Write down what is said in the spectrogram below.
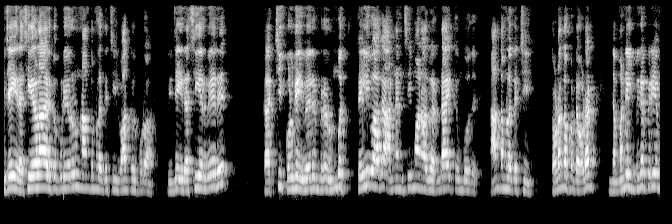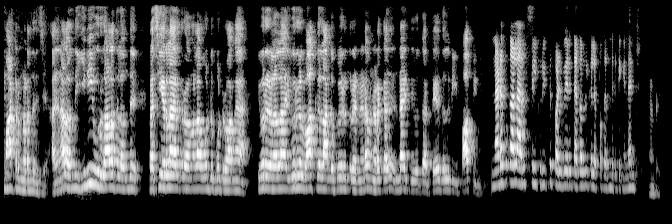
விஜய் ரசிகர்களாக இருக்கக்கூடியவர்களும் நாம் தமிழர் கட்சியில் வாக்குகள் போடுவாங்க. விஜய் ரசிகர் வேறு கட்சி கொள்கை வேறுன்ற ரொம்ப தெளிவாக அண்ணன் சீமான் அவர்கள் ரெண்டாயிரத்தி ஒன்பது நாம் தமிழர் கட்சி தொடங்கப்பட்டவுடன் இந்த மண்ணில் மிகப்பெரிய மாற்றம் நடந்துருச்சு. அதனால வந்து இனி ஒரு காலத்தில் வந்து ரசிகர்களாக இருக்கிறவங்கலாம் ஓட்டு போட்டுருவாங்க. இவர்களெல்லாம் இவர்கள் வாக்குகள் அங்கே போயிருங்கிற நிலவு நடக்காது. ரெண்டாயிரத்தி இருபத்தாறு தேர்தலில் நீங்கள் பார்ப்பீங்க. நடப்பு கால அரசியல் குறித்து பல்வேறு தகவல்களை பகிர்ந்துக்கிட்டீங்க நன்றி. நன்றி.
